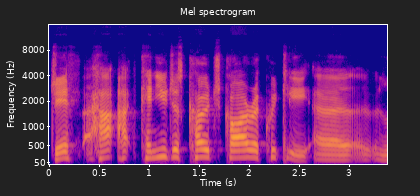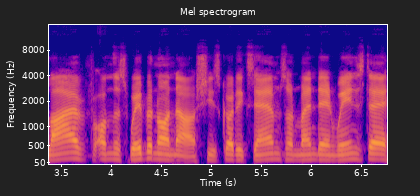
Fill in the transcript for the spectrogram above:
Jeff, how, how, can you just coach Kara quickly uh, live on this webinar now? She's got exams on Monday and Wednesday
